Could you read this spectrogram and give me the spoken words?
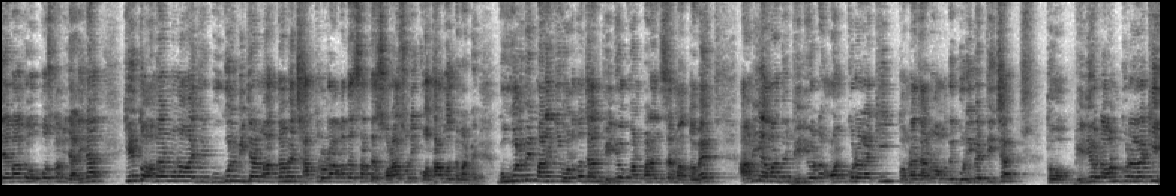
যেভাবে অভ্যস্ত আমি জানি না, কিন্তু আমার মনে হয় যে গুগল মিটের মাধ্যমে ছাত্ররা আমাদের সাথে সরাসরি কথা বলতে পারবে। গুগল মিট মানে কি বলতো? যার ভিডিও কনফারেন্সের মাধ্যমে আমি আমাদের ভিডিওটা অন করে রাখি। তোমরা জানো, আমাদের গরিবের টিচার তো ভিডিওটা অন করে রাখি।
